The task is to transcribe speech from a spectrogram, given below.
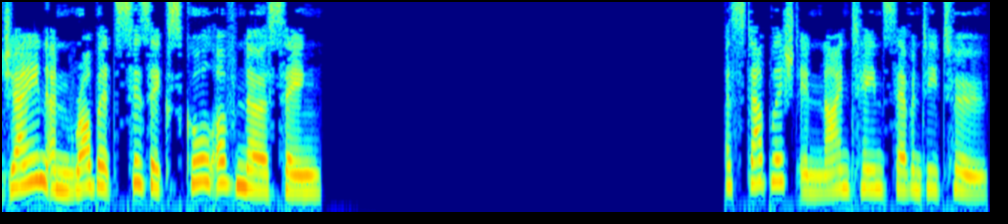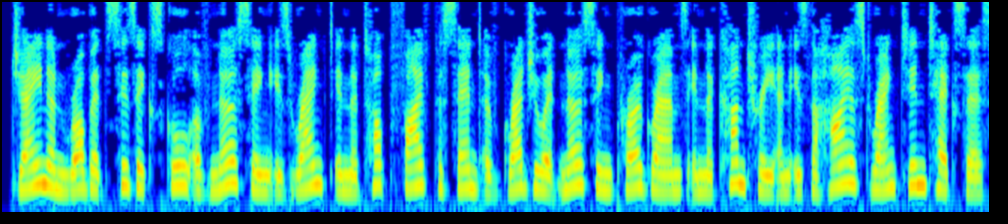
Jane and Robert Cizik School of Nursing Established in 1972, Jane and Robert Cizik School of Nursing is ranked in the top 5% of graduate nursing programs in the country and is the highest ranked in Texas.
